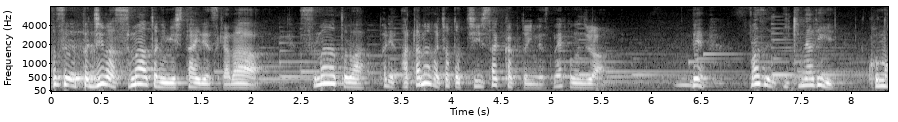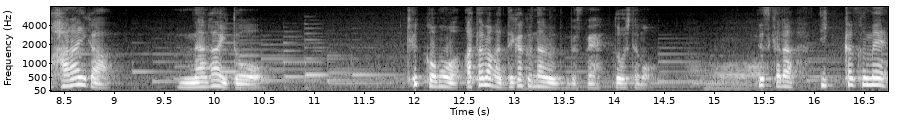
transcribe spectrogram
まずやっぱり字はスマートに見したいですからスマートはやっぱり頭がちょっと小さく書くといいんですねこの字は。でまずいきなりこの払いが長いと結構もう頭がでかくなるんですねどうしても。ですから1画目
